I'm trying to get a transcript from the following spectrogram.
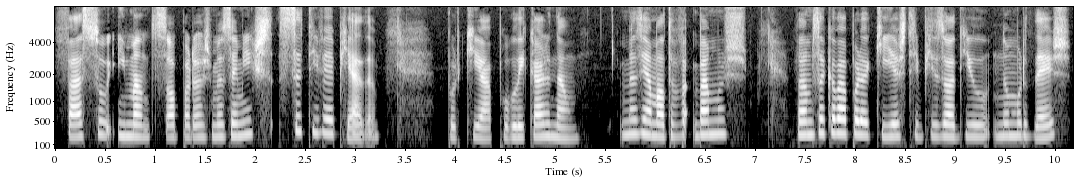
Faço e mando só para os meus amigos se tiver piada. Porque, a publicar, não. Mas, yeah, malta, vamos, vamos acabar por aqui este episódio número 10.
